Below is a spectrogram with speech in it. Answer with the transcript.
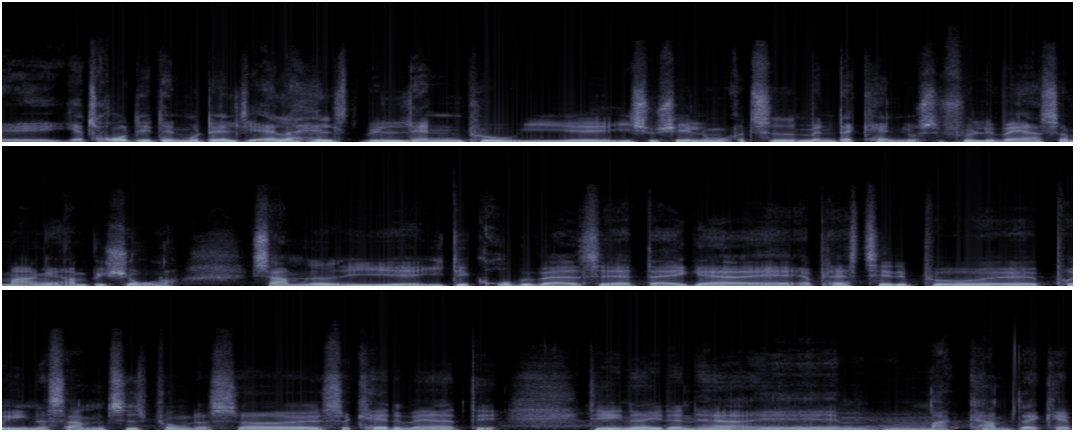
øh, jeg tror, det er den model, de allerhelst vil lande på i, øh, i Socialdemokratiet, men der kan jo selvfølgelig være så mange ambitioner samlet i, øh, i det gruppeværelse, at der ikke er, er plads til det på, øh, på en og samme tidspunkt, og så, øh, så kan det være, at det, det ender i den her øh, magtkamp, der kan,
